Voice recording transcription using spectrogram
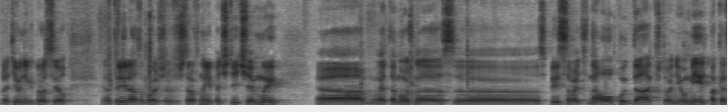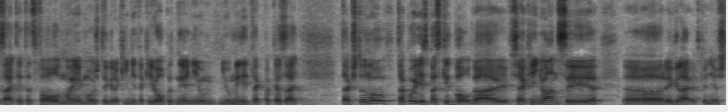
Противник бросил э, три раза больше штрафные почти, чем мы. Э, это можно э, списывать на опыт, да, что они умеют показать этот фол. Мои, может, игроки не такие опытные, они не умеют так показать. Так что, ну, такой есть баскетбол, да, и всякие нюансы э, играют, конечно.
